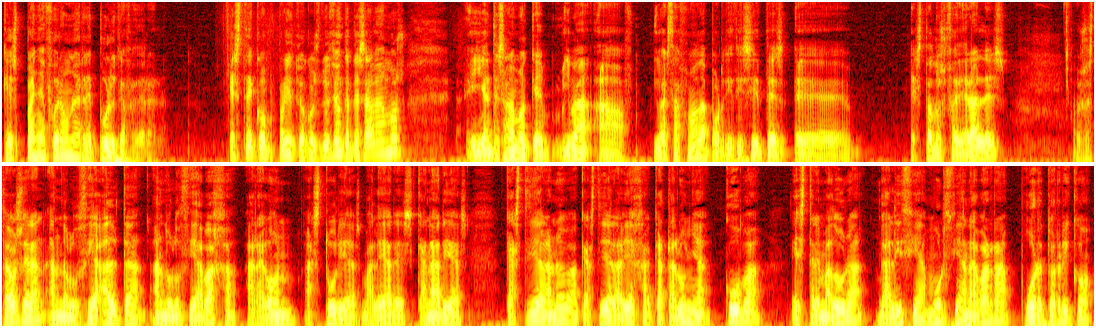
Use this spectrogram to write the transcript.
que España fuera una república federal. Este proyecto de constitución que antes hablábamos y antes hablamos que iba a, iba a estar formada por 17 eh, estados federales. Los estados eran Andalucía Alta, Andalucía Baja, Aragón, Asturias, Baleares, Canarias, Castilla la Nueva, Castilla la Vieja, Cataluña, Cuba, Extremadura, Galicia, Murcia, Navarra, Puerto Rico,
